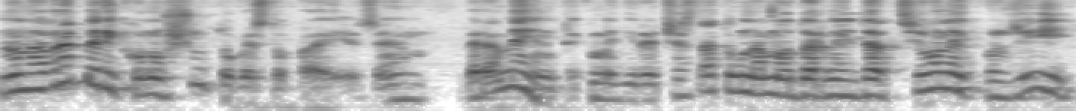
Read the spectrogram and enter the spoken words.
non avrebbe riconosciuto questo paese, veramente, come dire, c'è stata una modernizzazione così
